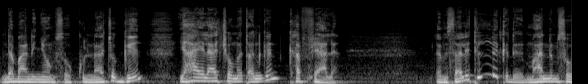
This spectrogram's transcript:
እንደ ማንኛውም ሰው እኩል ናቸው። ግን የኃይላቸው መጠን ግን ከፍ ያለ ለምሳሌ ትልቅ ማንም ሰው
